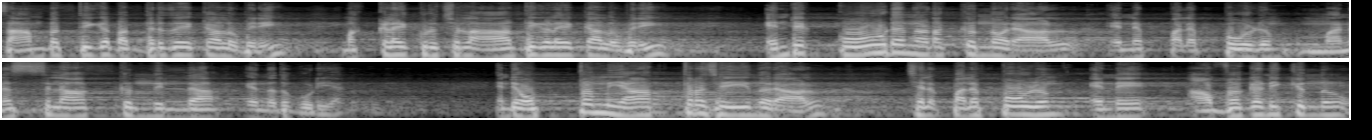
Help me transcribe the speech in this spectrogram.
സാമ്പത്തിക ഭദ്രതയേക്കാൾ ഉപരി മക്കളെക്കുറിച്ചുള്ള ആദികളേക്കാൾ ഉപരി എന്റെ കൂടെ നടക്കുന്ന ഒരാൾ എന്നെ പലപ്പോഴും മനസ്സിലാക്കുന്നില്ല എന്നത് കൂടിയാണ്. എന്റെ ഒപ്പം യാത്ര ചെയ്യുന്ന ഒരാൾ ചില പലപ്പോഴും എന്നെ അവഗണിക്കുന്നു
